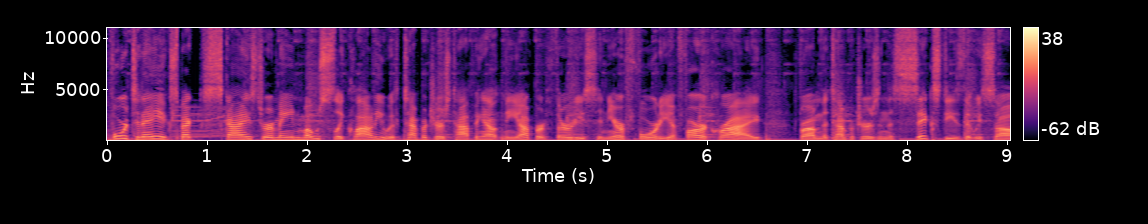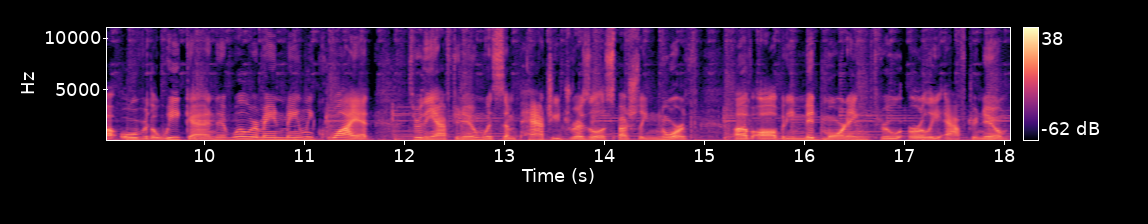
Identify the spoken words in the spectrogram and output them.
For today, expect skies to remain mostly cloudy with temperatures topping out in the upper 30s to near 40, a far cry from the temperatures in the 60s that we saw over the weekend. It will remain mainly quiet through the afternoon with some patchy drizzle, especially north of Albany mid morning through early afternoon.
